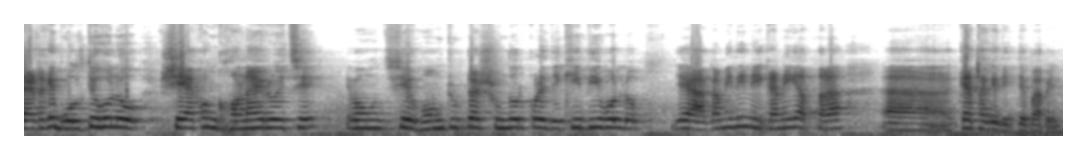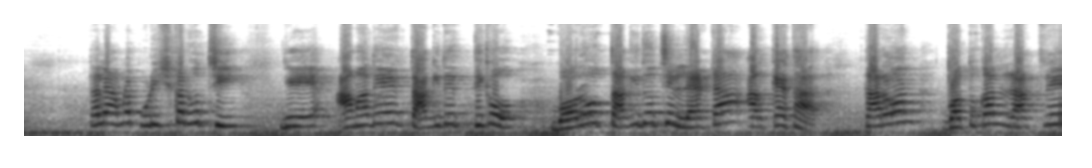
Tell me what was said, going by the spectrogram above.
ল্যাটাকে বলতে হলো, সে এখন ঘনায় রয়েছে এবং সে হোম ট্যুরটা সুন্দর করে দেখিয়ে দিয়ে বলল যে, আগামী দিন এখানেই আপনারা ক্যাথাকে দেখতে পাবেন। তাহলে আমরা পরিষ্কার হচ্ছি যে, আমাদের তাগিদের থেকেও বড় তাগিদ হচ্ছে ল্যাটা আর ক্যাথা। কারণ গতকাল রাত্রে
